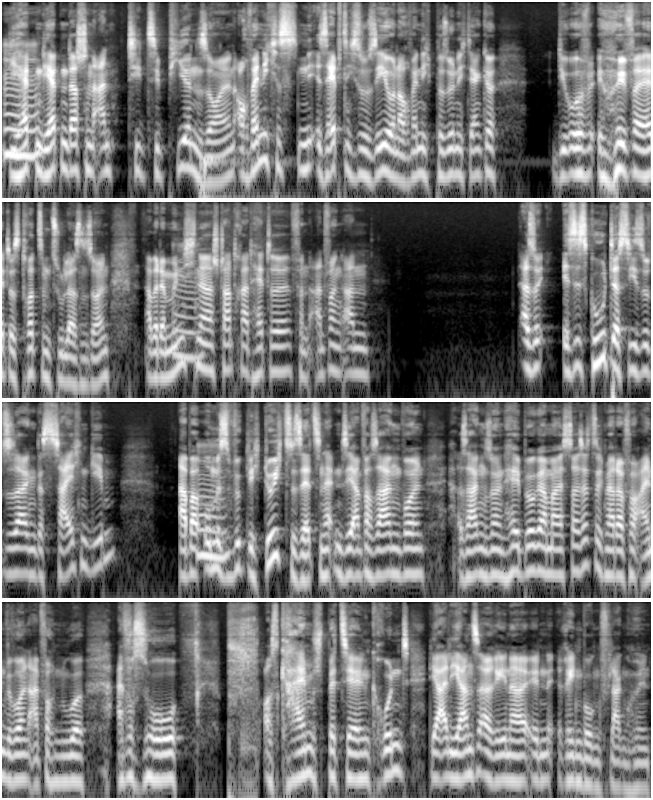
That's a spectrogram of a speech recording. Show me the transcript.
Die, mhm. hätten, die hätten das schon antizipieren sollen, auch wenn ich es selbst nicht so sehe und auch wenn ich persönlich denke, die UEFA hätte es trotzdem zulassen sollen. Aber der mhm. Münchner mhm. Stadtrat hätte von Anfang an. Also, es ist gut, dass sie sozusagen das Zeichen geben, aber mhm. um es wirklich durchzusetzen, hätten sie einfach sagen wollen, sagen sollen, hey Bürgermeister, setz dich mal dafür ein, wir wollen einfach nur, einfach so aus keinem speziellen Grund die Allianz Arena in Regenbogenflaggen hüllen.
